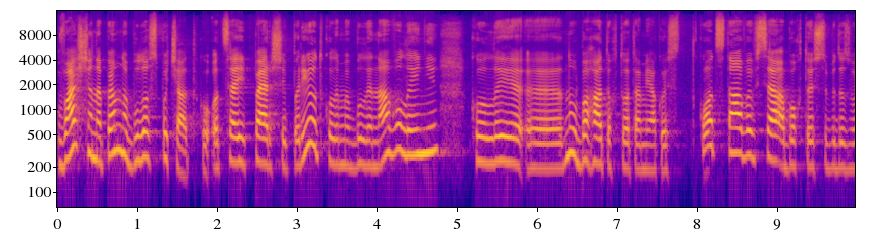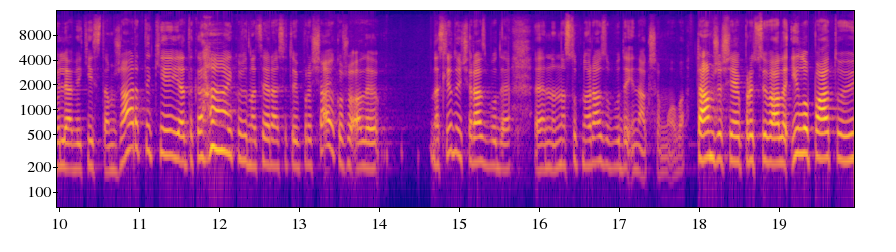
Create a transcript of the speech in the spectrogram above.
важче, напевно, було спочатку. Оцей перший період, коли ми були на Волині, коли е, ну, багато хто там якось. Кот ставився, або хтось собі дозволяв якісь там жартики. Я така, я кажу, на цей раз я тобі прощаю, кажу, але на слідуючий раз буде е, на- наступного разу буде інакша мова. Там же ж я працювала і лопатою,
